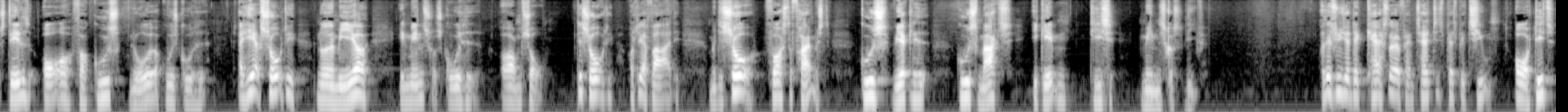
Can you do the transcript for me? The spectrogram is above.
stillet over for Guds nåde og Guds godhed. At her så de noget mere end menneskers godhed og omsorg. Det så de, og det erfarede de. Men de så først og fremmest Guds virkelighed, Guds magt igennem disse menneskers liv. Og det synes jeg, det kaster et fantastisk perspektiv over dit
